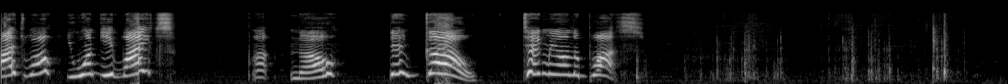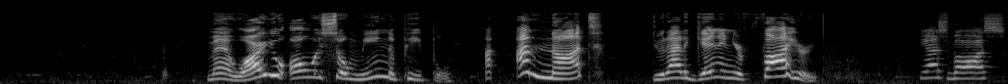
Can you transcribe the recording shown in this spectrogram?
Lights, well, you want the lights? Uh, no. Then go. Take me on the bus. Man, why are you always so mean to people? I, I'm not. Do that again and you're fired. Yes, boss.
